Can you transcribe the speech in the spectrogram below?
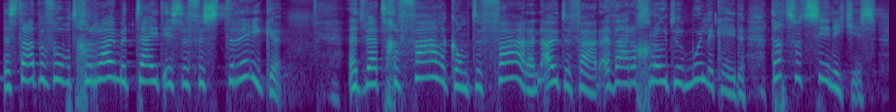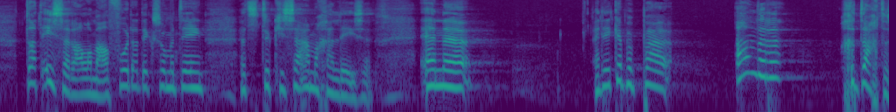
Er staat bijvoorbeeld geruime tijd is er verstreken. Het werd gevaarlijk om te varen en uit te varen. Er waren grote moeilijkheden. Dat soort zinnetjes, dat is er allemaal. Voordat ik zo meteen het stukje samen ga lezen. En, uh, en ik heb een paar andere gedachten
